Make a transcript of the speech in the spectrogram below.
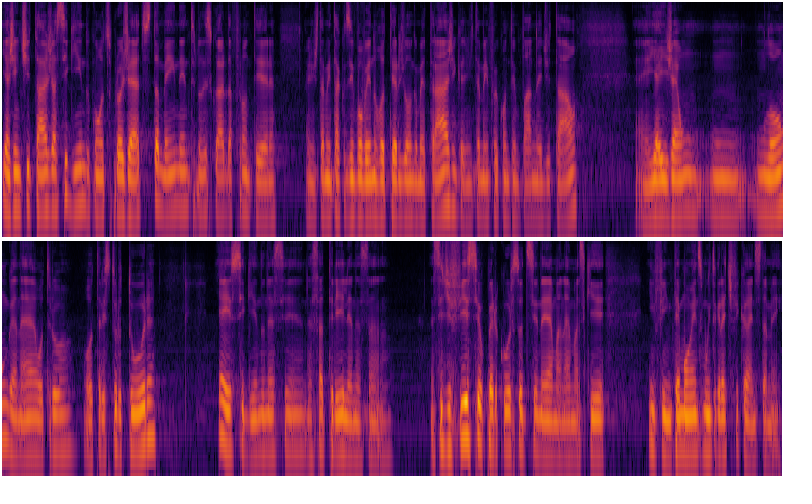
E a gente está já seguindo com outros projetos também dentro desse lugar da fronteira. A gente também está desenvolvendo um roteiro de longa-metragem que a gente também foi contemplado no edital é, e aí já é um, um, um, longa, né? Outro, outra estrutura. E isso, seguindo nesse, nessa trilha, nessa, nesse difícil percurso de cinema, né? Mas que, enfim, tem momentos muito gratificantes também.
